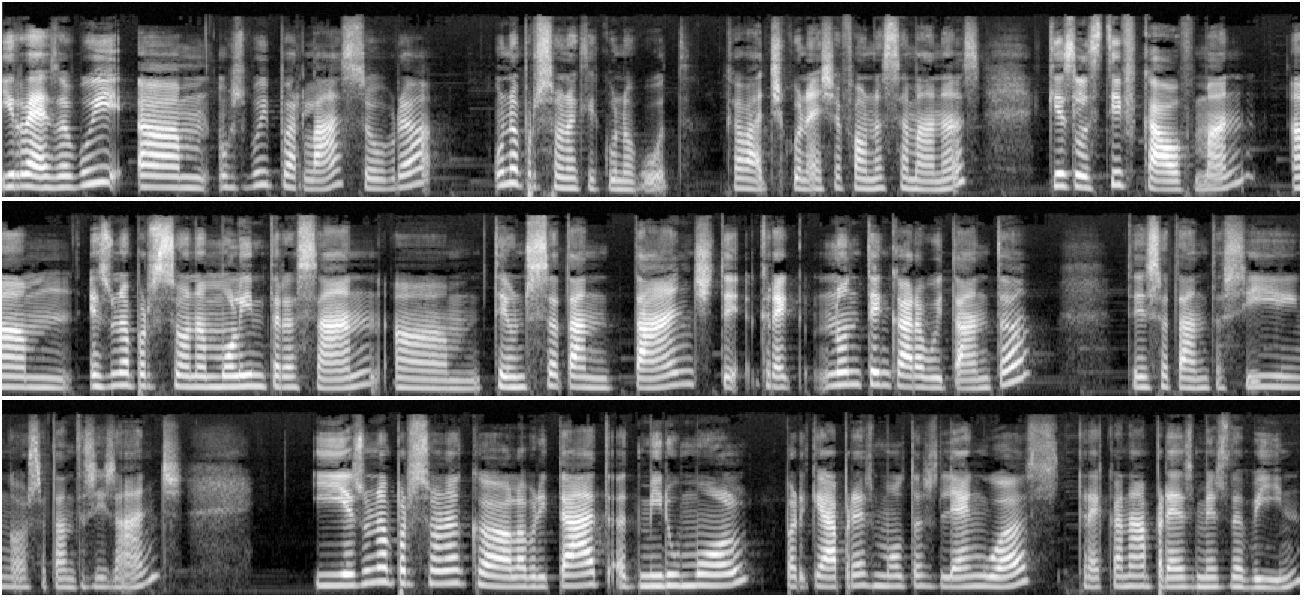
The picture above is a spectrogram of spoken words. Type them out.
I res, avui um, us vull parlar sobre una persona que he conegut, que vaig conèixer fa unes setmanes, que és l'Steve Kaufman. Um, és una persona molt interessant, um, té uns 70 anys, té, crec, no en té encara 80, té 75 o 76 anys, i és una persona que, la veritat, admiro molt perquè ha après moltes llengües, crec que n'ha après més de 20,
